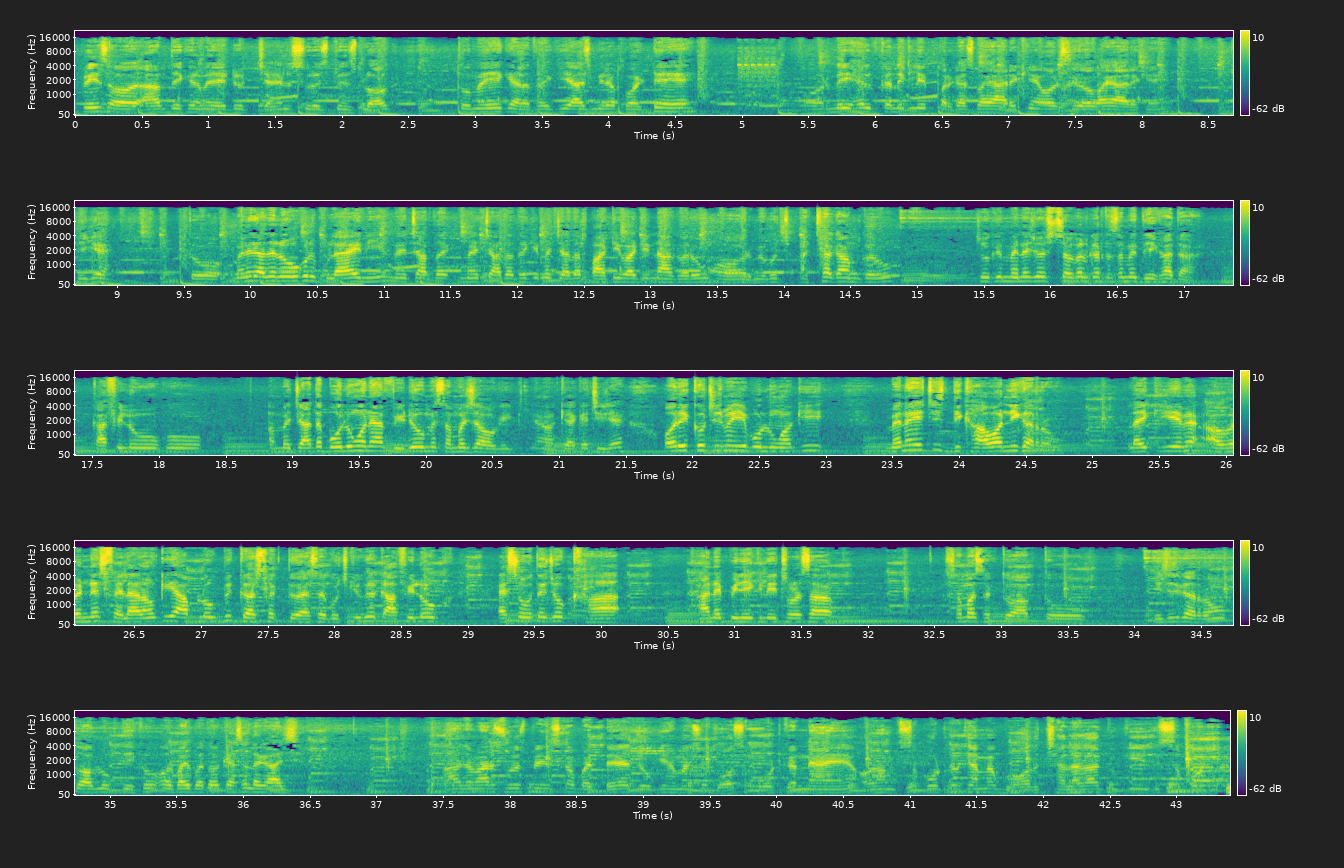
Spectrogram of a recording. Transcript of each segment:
है प्रिंस और आप देख रहे हैं मेरे YouTube channel Suraj prince blog तो मैं ये कह रहा था कि आज मेरा बर्थडे है और मेरी हेल्प करने के लिए प्रकाश भाई आ रखे हैं और शिवा भाई आ रखे हैं, ठीक है? तो मैंने ज़्यादा लोगों को बुलाया नहीं, मैं चाहता मैं चाहता था कि मैं ज़्यादा पार्टी वार्टी ना करूँ और मैं कुछ अच्छा काम करूँ, जो कि मैंने जो स्ट्रगल करते समय देखा था। काफ़ी लोगों को, अब मैं ज़्यादा बोलूँगा ना, आप वीडियो में समझ जाओगे क्या क्या चीज़ है। और एक और चीज़ मैं ये बोलूँगा कि मैं ना ये चीज़ दिखावा नहीं कर रहा हूँ। लाइक ये मैं अवेयरनेस फैला रहा हूँ कि आप लोग भी कर सकते हो ऐसा कुछ, क्योंकि काफ़ी लोग ऐसे होते हैं जो खा, खाने पीने के लिए थोड़ा सा समझ सकते हो आप तो ये चीज़ कर रहा हूँ तो आप लोग देखो। और भाई बताओ, कैसा लगा आज? आज हमारे सूरज प्रिंस का बर्थडे है, जो कि हमें ऐसे बहुत सपोर्ट करने आए हैं, और हम सपोर्ट करके हमें बहुत अच्छा लगा, क्योंकि इस सपोर्ट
